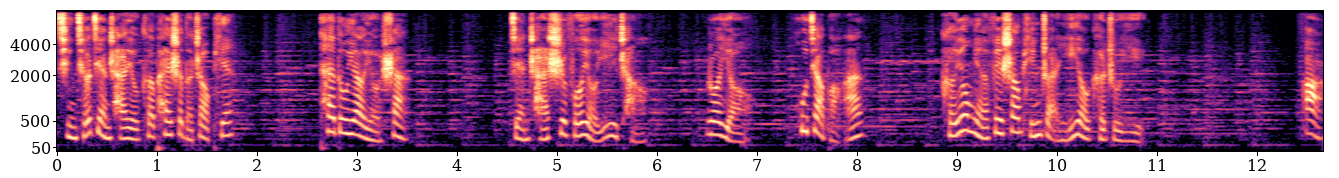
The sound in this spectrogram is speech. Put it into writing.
请求检查游客拍摄的照片，态度要友善，检查是否有异常，若有，呼叫保安。可用免费商品转移游客注意。二，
